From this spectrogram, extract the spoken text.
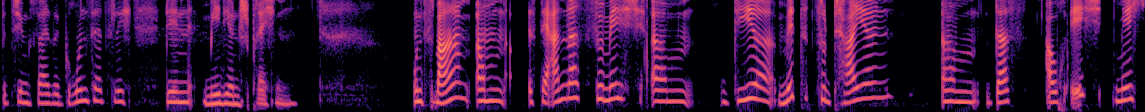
bzw. grundsätzlich den Medien sprechen. Und zwar ähm, ist der Anlass für mich, ähm, dir mitzuteilen, ähm, dass auch ich mich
